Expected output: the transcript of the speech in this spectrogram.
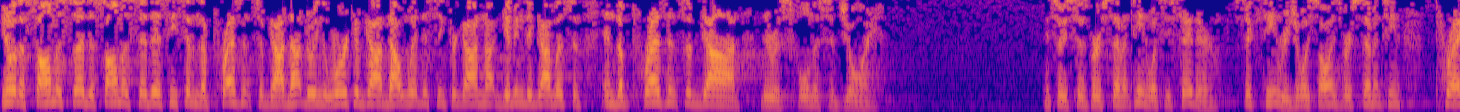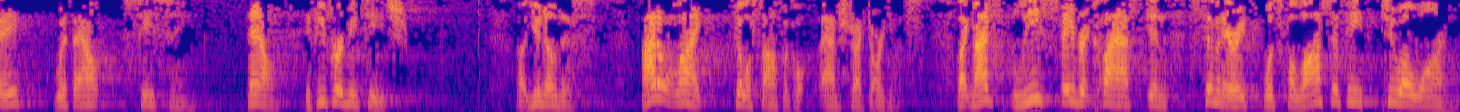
You know what the psalmist said? The psalmist said this. He said, in the presence of God, not doing the work of God, not witnessing for God, not giving to God. Listen, in the presence of God, there is fullness of joy. And so he says, verse 17, what's he say there? 16, rejoice always. Verse 17, pray without ceasing. Now, if you've heard me teach, uh, you know this. I don't like philosophical abstract arguments. Like my least favorite class in seminary was Philosophy 201.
